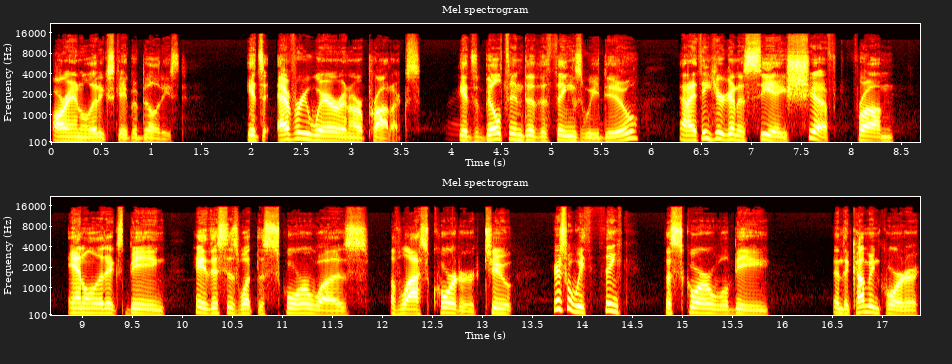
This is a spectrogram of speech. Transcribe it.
our analytics capabilities. It's everywhere in our products. It's built into the things we do, and I think you're going to see a shift from analytics being, "Hey, this is what the score was of last quarter," to here's what we think the score will be in the coming quarter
